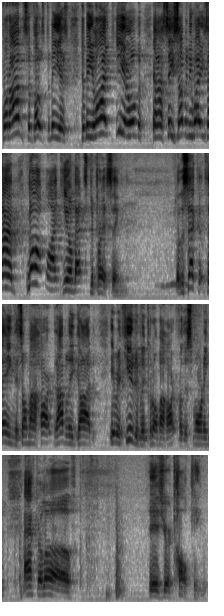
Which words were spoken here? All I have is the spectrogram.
what I'm supposed to be is to be like Him, and I see so many ways I'm not like Him, that's depressing. But the second thing that's on my heart that I believe God irrefutably put on my heart for this morning after love is your talking.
